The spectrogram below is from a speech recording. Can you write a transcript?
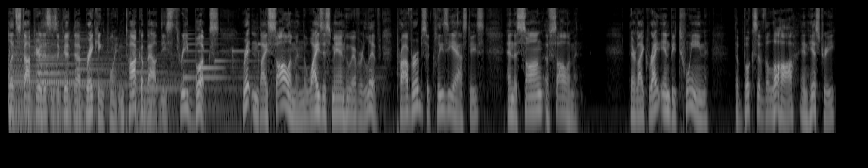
let's stop here. This is a good uh, breaking point and talk about these three books written by Solomon, the wisest man who ever lived Proverbs, Ecclesiastes, and the Song of Solomon. They're like right in between the books of the law and history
